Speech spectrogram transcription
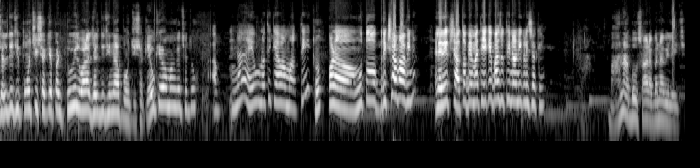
જલ્દીથી પહોંચી શકે પણ ટુ વ્હીલ વાળા જલ્દીથી ના પહોંચી શકે. એવું કહેવા માંગે છે તો? ના એવું નથી કહેવા માંગતી. પણ હું તો રિક્ષામાં આવીને એટલે રિક્ષા તો બેમાંથી એકે બાજુથી ના નીકળી શકે. બહાના બહુ સારા બનાવી લે છે.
